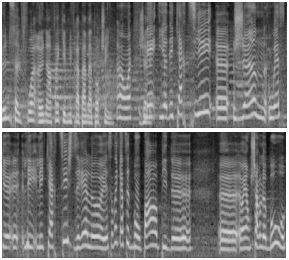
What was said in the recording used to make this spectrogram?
une seule fois un enfant qui est venu frapper à ma porte chez nous. Ah ouais. Jamais. Mais il y a des quartiers euh, jeunes où est-ce que euh, les, les quartiers, je dirais là, il y a certains quartiers de Beauport puis de euh, voyons, Charlebourg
